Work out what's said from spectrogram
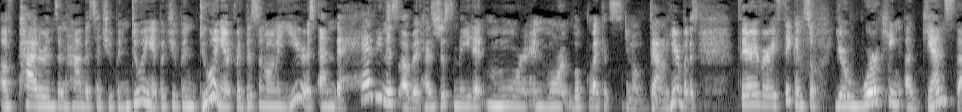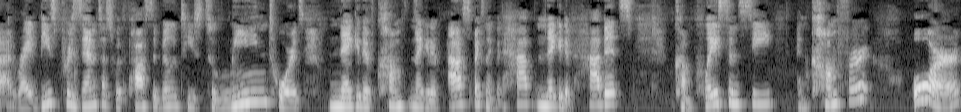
of patterns and habits that you've been doing it, but you've been doing it for this amount of years. And the heaviness of it has just made it more and more look like it's, you know, down here, but it's very, very thick. And so you're working against that, right? These present us with possibilities to lean towards negative, com- negative aspects, negative, negative habits, complacency, and comfort, or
